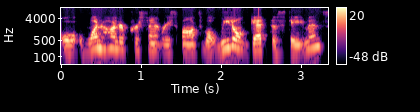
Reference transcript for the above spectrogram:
100% responsible. We don't get the statements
